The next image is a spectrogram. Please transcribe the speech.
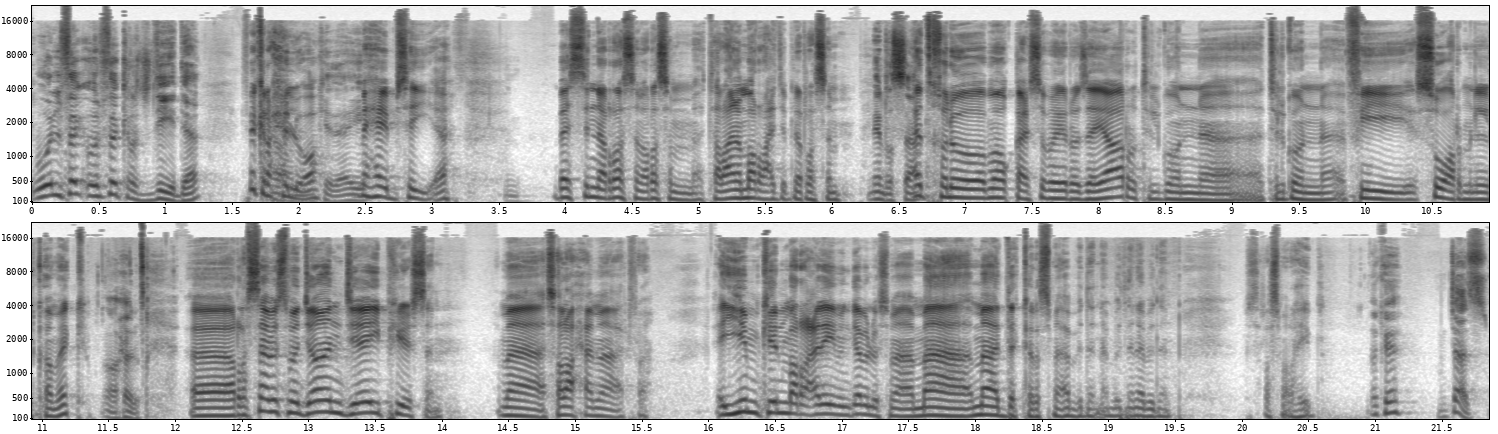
والفك... والفكرة جديدة. فكرة آه، أي. ما هي بسيئة. بس إن الرسم الرسم ترى أنا مرة عجبني الرسم. مين رسام؟ ادخلوا موقع Superheroes AR وتلقون آه، تلقون في صور من ال comic. آه حلو. آه، الرسام اسمه جون جي بيرسون. ما صراحة ما أعرفه. يمكن مر علي من قبل بس ما ما, ما أتذكر اسمه ابدا ابدا ابدا. بس رسمه رهيب. okay ممتاز.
